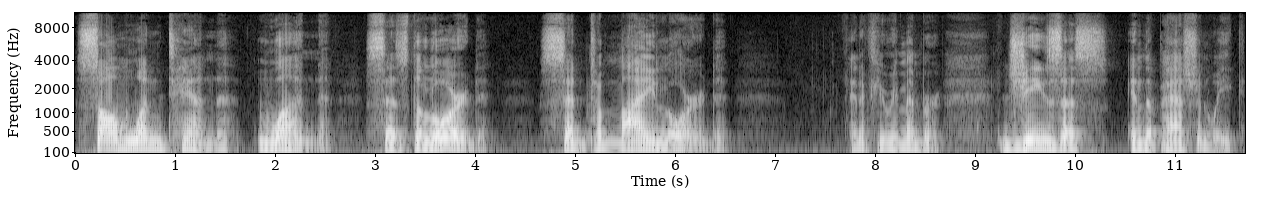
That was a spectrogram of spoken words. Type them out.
Psalm 110 1 says, The Lord said to my Lord, and if you remember, Jesus in the Passion Week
